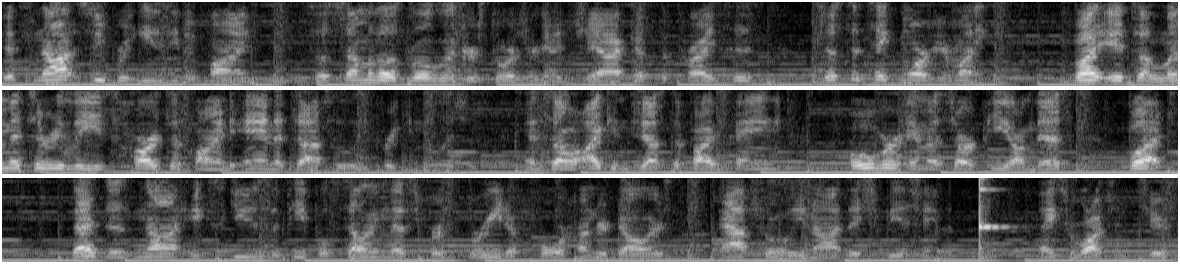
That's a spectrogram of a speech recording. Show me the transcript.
it's not super easy to find, so some of those little liquor stores are going to jack up the prices just to take more of your money. But it's a limited release, hard to find, and it's absolutely freaking delicious. And so I can justify paying over MSRP on this, but that does not excuse the people selling this for three to four hundred dollars. Absolutely not. They should be ashamed. Of it. Thanks for watching. Cheers.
